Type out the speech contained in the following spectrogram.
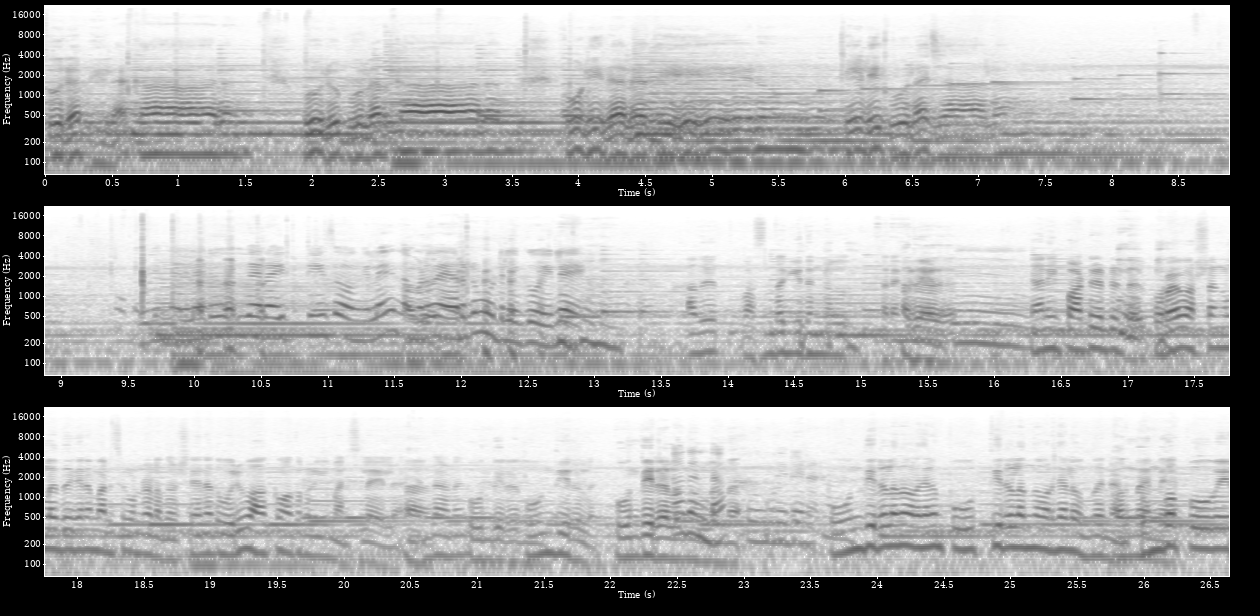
സുരഭിലകാലം ഒരു പുലർക്കാലം കുളിരല തേടും കിളികുലജാലം. വെറൈറ്റി സോങ്ങിൽ നമ്മൾ വേറൊരു മൂട്ടിലേക്ക് പോയില്ലേ? അത് വസന്തഗീതങ്ങൾ ഞാൻ ഈ പാട്ട് കേട്ടിട്ട് കുറെ വർഷങ്ങൾ ഇത് ഇങ്ങനെ മനസ്സിൽ കൊണ്ടു നടന്നു പക്ഷേ അതിനകത്ത് ഒരു വാക്ക് മാത്രം എനിക്ക് മനസ്സിലായില്ല. എന്താണ്? പൂന്തിരൾ. പൂന്തിരൾ. പൂന്തിരൾ. എന്ന് പറഞ്ഞാലും പൂത്തിരൾ എന്ന് പറഞ്ഞാലും ഒന്ന് തന്നെ. തുമ്പപ്പൂവേ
